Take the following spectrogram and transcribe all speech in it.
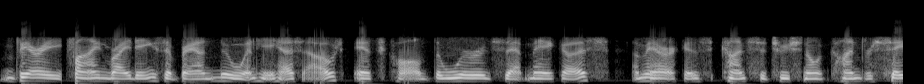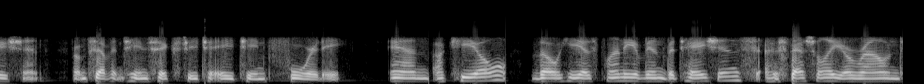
very fine writings, a brand new one he has out. It's called The Words That Make Us America's Constitutional Conversation from 1760 to 1840. And Akhil, though he has plenty of invitations, especially around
